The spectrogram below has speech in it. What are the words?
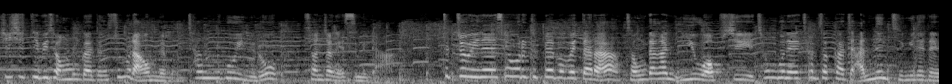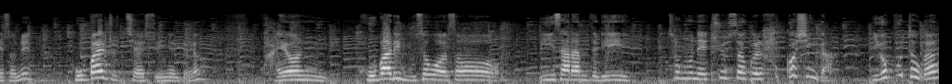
CCTV 전문가 등 29명을 참고인으로 선정했습니다. 특조위는 세월호 특별법에 따라 정당한 이유 없이 청문회에 참석하지 않는 증인에 대해서는 고발 조치할 수 있는데요. 과연 고발이 무서워서 이 사람들이 청문회 출석을 할 것인가? 이것부터가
